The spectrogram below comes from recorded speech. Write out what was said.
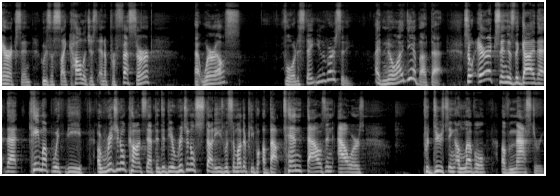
Ericsson, who's a psychologist and a professor at where else? Florida State University. I had no idea about that. So, Ericsson is the guy that, that came up with the original concept and did the original studies with some other people about 10,000 hours producing a level of mastery.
